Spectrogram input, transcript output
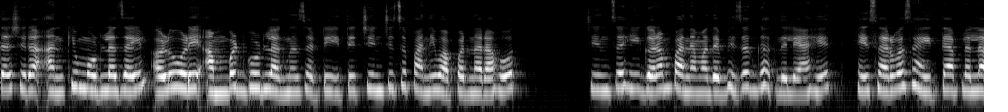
त्या शिरा आणखी मोडला जाईल. अळूवळी आंबट गोड लागण्यासाठी इथे चिंचेचं पाणी वापरणार आहोत. चिंच ही गरम पाण्यामध्ये भिजत घातलेले आहेत. हे सर्व साहित्य आपल्याला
